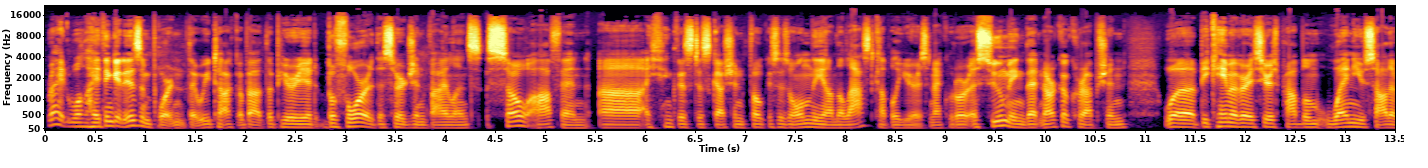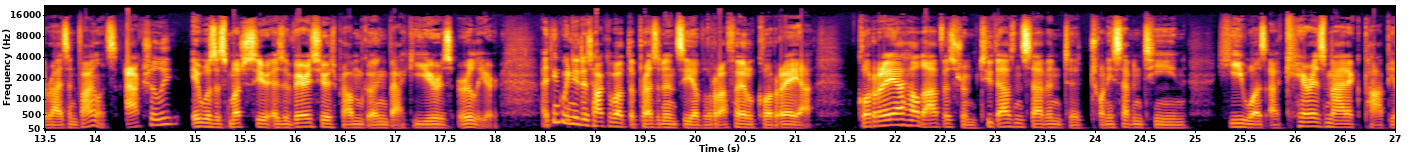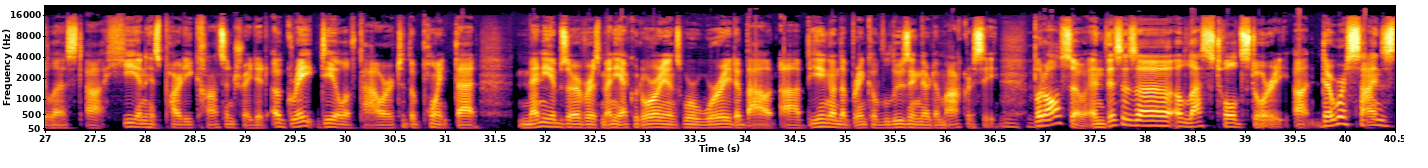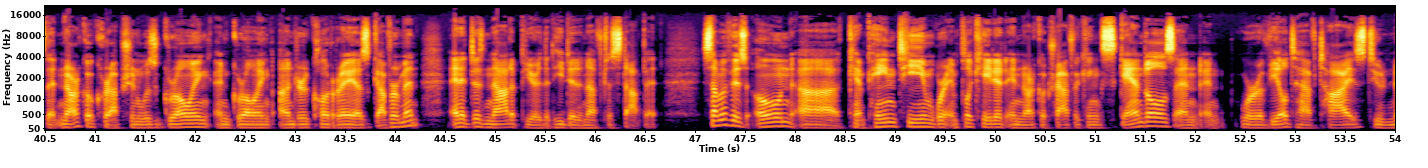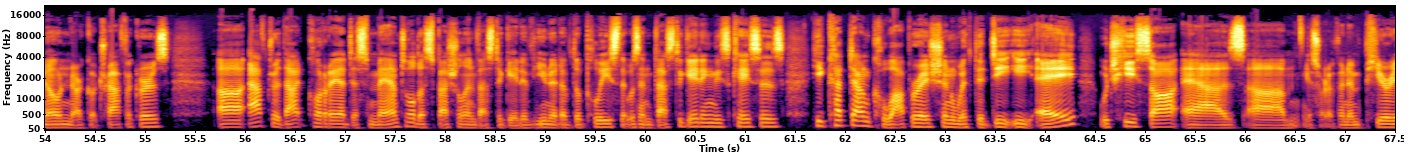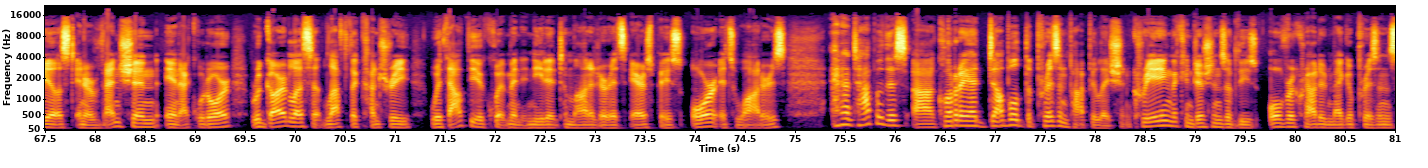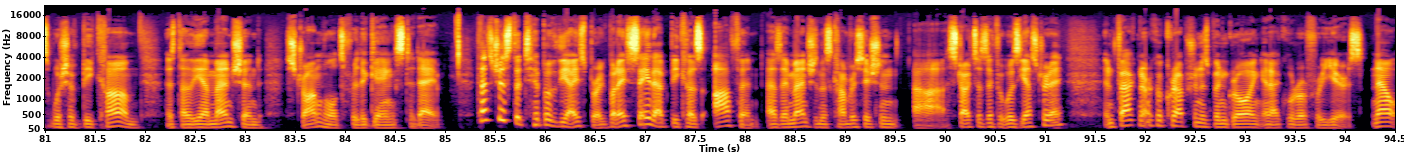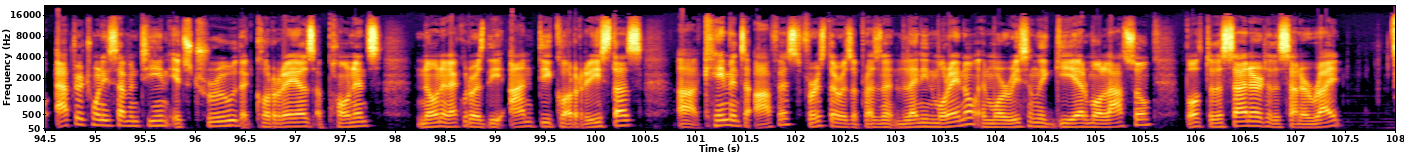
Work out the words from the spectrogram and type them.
Right. Well, I think it is important that we talk about the period before the surge in violence. So often, uh, I think this discussion focuses only on the last couple years in Ecuador, assuming that narco corruption w- became a very serious problem when you saw the rise in violence. Actually, it was as much ser- as a very serious problem going back years earlier. I think we need to talk about the presidency of Rafael Correa. Correa held office from 2007 to 2017. He was a charismatic populist. Uh, he and his party concentrated a great deal of power to the point that many observers, many Ecuadorians were worried about uh, being on the brink of losing their democracy. Mm-hmm. But also, and this is a, a less told story, uh, there were signs that narco corruption was growing and growing under Correa's government, and it does not appear that he did enough to stop it. Some of his own uh, campaign team were implicated in narco trafficking scandals and, and were revealed to have ties to known narco traffickers. Uh, after that, Correa dismantled a special investigative unit of the police that was investigating these cases. He cut down cooperation with the DEA, which he saw as um, sort of an imperialist intervention in Ecuador. Regardless, it left the country without the equipment it needed to monitor its airspace or its waters. And on top of this, uh, Correa doubled the prison population, creating the conditions of these overcrowded mega prisons, which have become, as Talia mentioned, strongholds for the gangs today. That's just the tip of the iceberg, but I say that because often, as I mentioned, this conversation uh, starts as if it was yesterday. In fact, narco corruption has been growing in Ecuador for years. Now, after 2017, it's true that Correa's opponents, known in Ecuador as the anti-correistas, uh, came into office. First, there was a president, Lenin Moreno, and more recently, Guillermo Lasso, both to the center, to the center right.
